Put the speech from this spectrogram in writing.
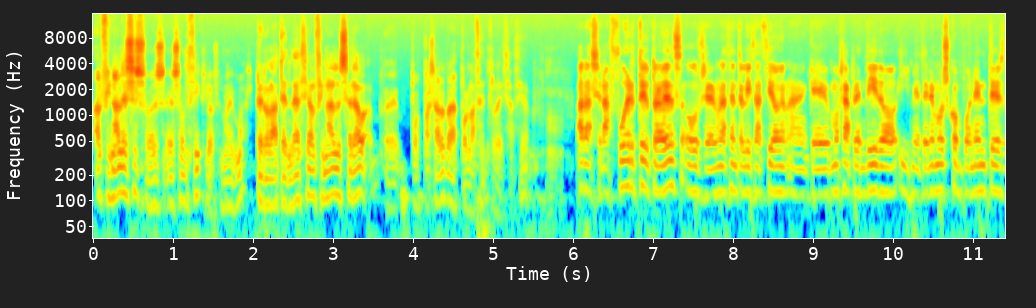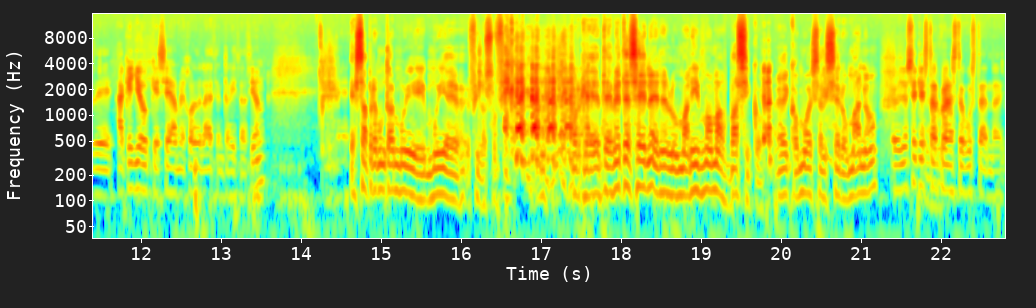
al final es eso, son ciclos, no hay más. Pero la tendencia al final será eh, pues pasar otra vez por la centralización. Ahora, ¿será fuerte otra vez o será una centralización en que hemos aprendido y meteremos componentes de aquello que sea mejor de la descentralización? Esa pregunta es muy, muy eh, filosófica, porque te metes en, el humanismo más básico, ¿eh? cómo es el ser humano. Pero yo sé que estas eh, cosas te gustan, ahí.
